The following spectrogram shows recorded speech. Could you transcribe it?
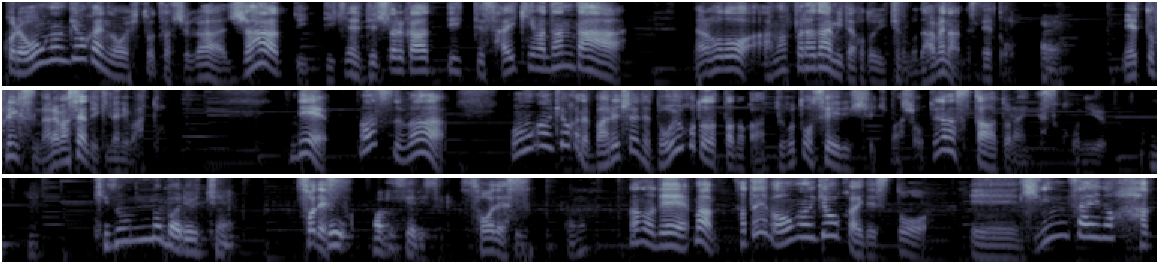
これ音楽業界の人たちが、じゃあって言って、いきなりデジタル化って言って、最近はなんだ、なるほど、アマプラだみたいなことを言ってもダメなんですねと。ネットフリックスになれませんと、いきなりはと。で、まずは、音楽業界でバリューチェーンってどういうことだったのかということを整理していきましょうというのがスタートラインです、こういう。既存のバリューチェーンそうです。まず整理する。そうです。なので、まあ、例えば音楽業界ですと、えー、人材の発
